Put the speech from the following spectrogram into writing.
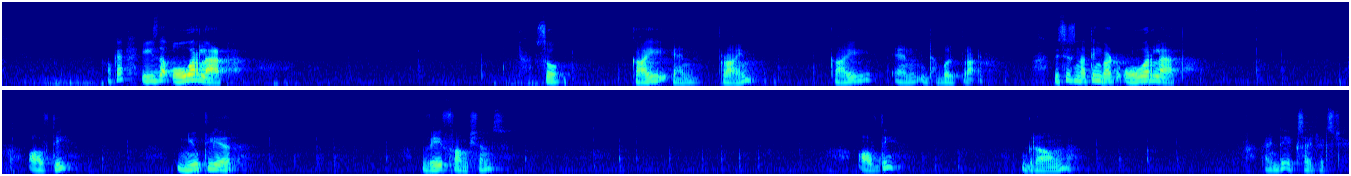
okay, is the overlap. So, chi n prime chi n double prime. This is nothing but overlap of the nuclear wave functions of the ground and the excited state.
